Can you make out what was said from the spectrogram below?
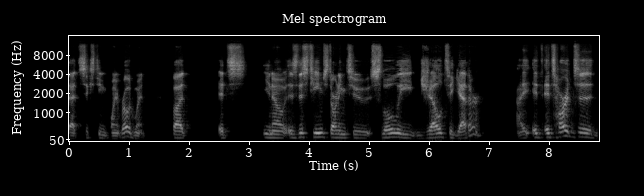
that 16 point road win. But it's, you know, is this team starting to slowly gel together? I, it, it's hard to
